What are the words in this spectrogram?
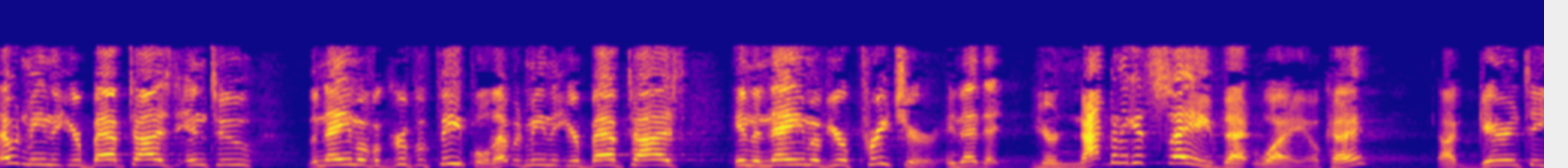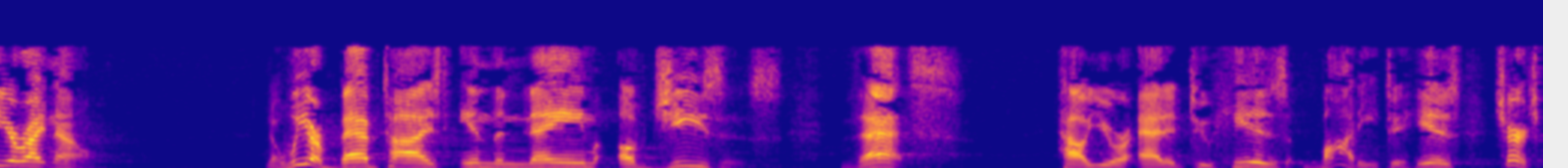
That would mean that you're baptized into the name of a group of people. That would mean that you're baptized in the name of your preacher. And that, that you're not going to get saved that way, okay? I guarantee you right now. No, we are baptized in the name of Jesus. That's how you are added to His body, to His church.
